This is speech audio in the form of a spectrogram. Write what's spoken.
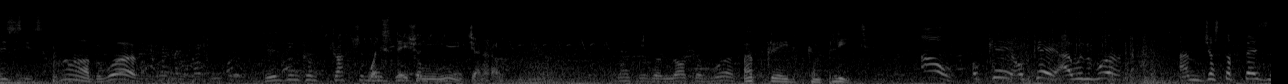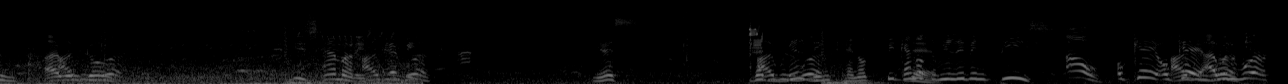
This is hard work. Building construction What station you need, General? That was a lot of work. Upgrade complete. Oh, okay, okay, I will work. I'm just a peasant. I will, go. work. This hammer is I will heavy. work. Yes. That I will building work. cannot fit Cannot there. we live in peace? Oh, okay, okay, will I will work. work.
